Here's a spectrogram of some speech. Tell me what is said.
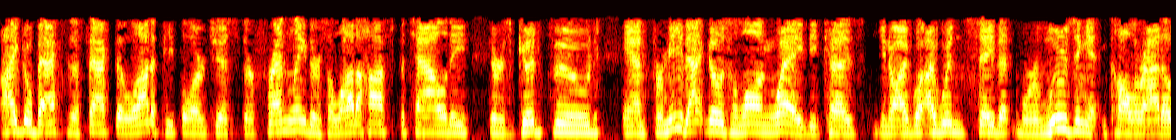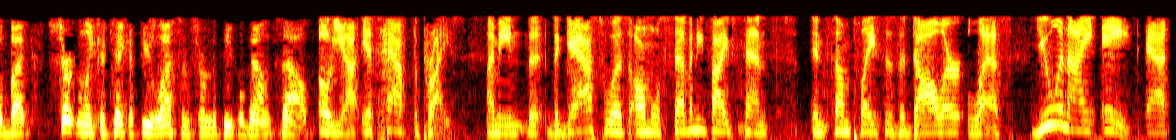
I go back to the fact that a lot of people are just, they're friendly. There's a lot of hospitality. There's good food. And for me, that goes a long way because, you know, I w- I wouldn't say that we're losing it in Colorado, but certainly could take a few lessons from the people down south. Oh yeah, it's half the price. I mean, the the gas was almost 75 cents in some places a dollar less. You and I ate at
